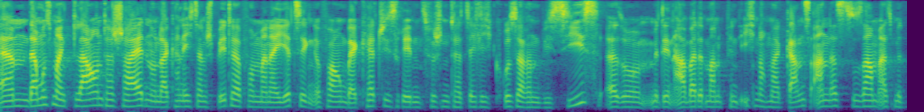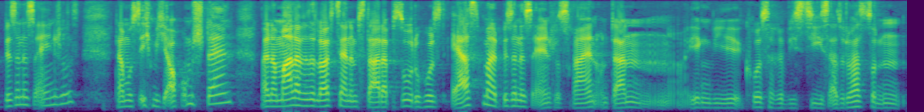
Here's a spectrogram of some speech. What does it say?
Ähm, da muss man klar unterscheiden und da kann ich dann später von meiner jetzigen Erfahrung bei Catchies reden zwischen tatsächlich größeren VCs. Also mit denen arbeitet man, finde ich, nochmal ganz anders zusammen als mit Business Angels. Da muss ich mich auch umstellen, weil normalerweise läuft es ja in einem Startup so, du holst erstmal Business Angels rein und dann irgendwie größere VCs. Also du hast so einen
